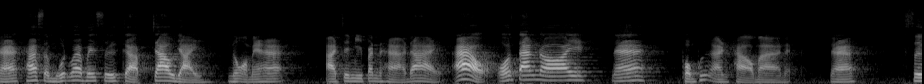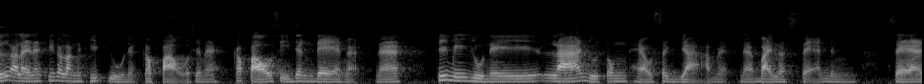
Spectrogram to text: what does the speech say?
นะถ้าสมมุติว่าไปซื้อกับเจ้าใหญ่นึกออกไหมฮะ อาจจะมีปัญหาได้ อ้าวโอนตังหน่อยนะ ผมเพิ่งอ่านข่าวมาเนี่ยนะซื้ออะไรนะที่กำลังคิดอยู่เนี่ยกระเป๋าใช่ไหมกระเป๋าสีแดงๆอะนะที่มีอยู่ในร้านอยู่ตรงแถวสยามเนี่ยนะใบละแสนหนึ่งแสน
